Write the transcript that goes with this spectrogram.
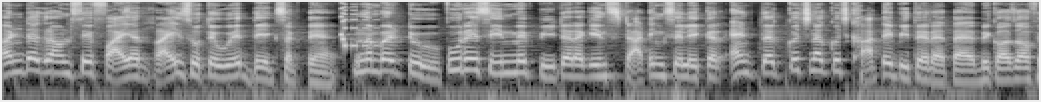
अंडरग्राउंड से फायर राइज होते हुए देख सकते हैं। नंबर टू पूरे सीन में पीटर अगेन स्टार्टिंग से लेकर एंड तक कुछ ना कुछ खाते पीते रहता है because of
